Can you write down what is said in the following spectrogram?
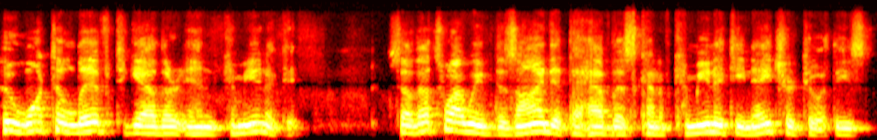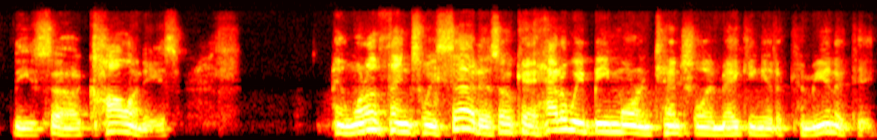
who want to live together in community. So that's why we've designed it to have this kind of community nature to it, these, these uh, colonies. And one of the things we said is, okay, how do we be more intentional in making it a community?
